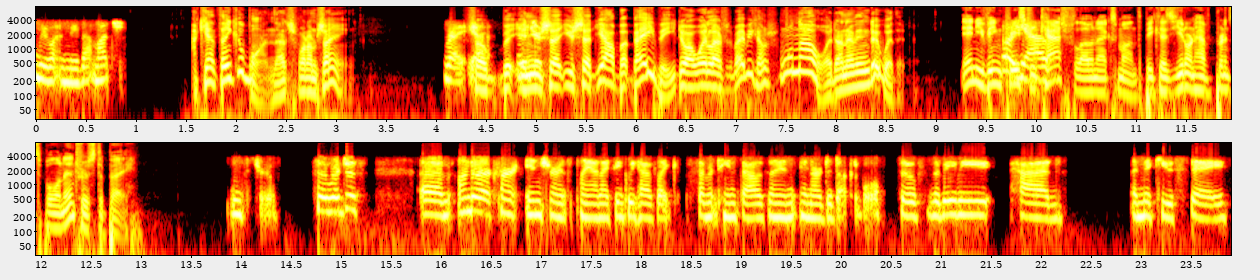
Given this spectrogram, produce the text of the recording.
We wouldn't need that much. I can't think of one. That's what I'm saying. Right. So, yeah. but, and you said you said yeah, but baby, do I wait after the baby comes? Well, no, it doesn't have anything to do with it. And you've increased your yeah. cash flow next month because you don't have principal and interest to pay. That's true. So we're just um, under our current insurance plan. I think we have like seventeen thousand in our deductible. So if the baby had a NICU stay,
